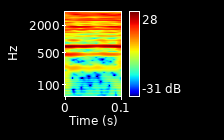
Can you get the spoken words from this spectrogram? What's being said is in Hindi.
है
